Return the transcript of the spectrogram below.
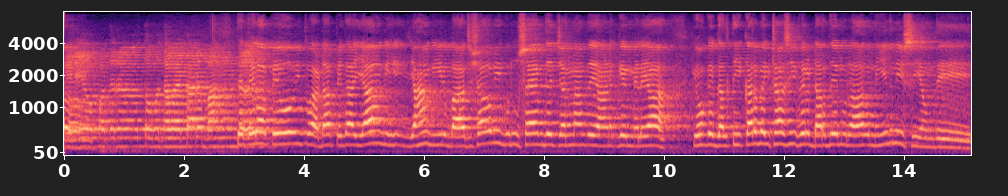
ਮਿਲਿਓ ਪਦਰ ਤੁਮ ਦਵੈ ਕਰ ਬੰਦ। ਤੇ ਤੇਰਾ ਪਿਓ ਵੀ ਤੁਹਾਡਾ ਪਿਤਾ ਜਹਾਂਗੀ- ਜਹਾਂਗੀਰ ਬਾਦਸ਼ਾਹ ਵੀ ਗੁਰੂ ਸਾਹਿਬ ਦੇ ਚਰਨਾਂ ਤੇ ਆਣ ਕੇ ਮਿਲਿਆ। ਕਿਉਂਕਿ ਗਲਤੀ ਕਰ ਬੈਠਾ ਸੀ, ਫਿਰ ਡਰਦੇ ਨੂੰ ਰਾਤ ਨੀਂਦ ਨਹੀਂ ਸੀ ਆਉਂਦੀ।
